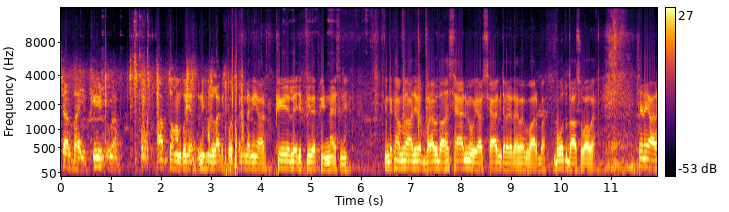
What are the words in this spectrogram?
चल भाई, फिर तू अब अब तो हम तुझे अपने अल्लाह के स्पोर्ट करने लगे यार। फिर ले जितनी देर फिरना है इसने। देखा, अब आज बड़ा उदास है, सैड में हो गया यार, सैड में चला जाता है बार बार। बहुत उदास हुआ हुआ है चले यार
